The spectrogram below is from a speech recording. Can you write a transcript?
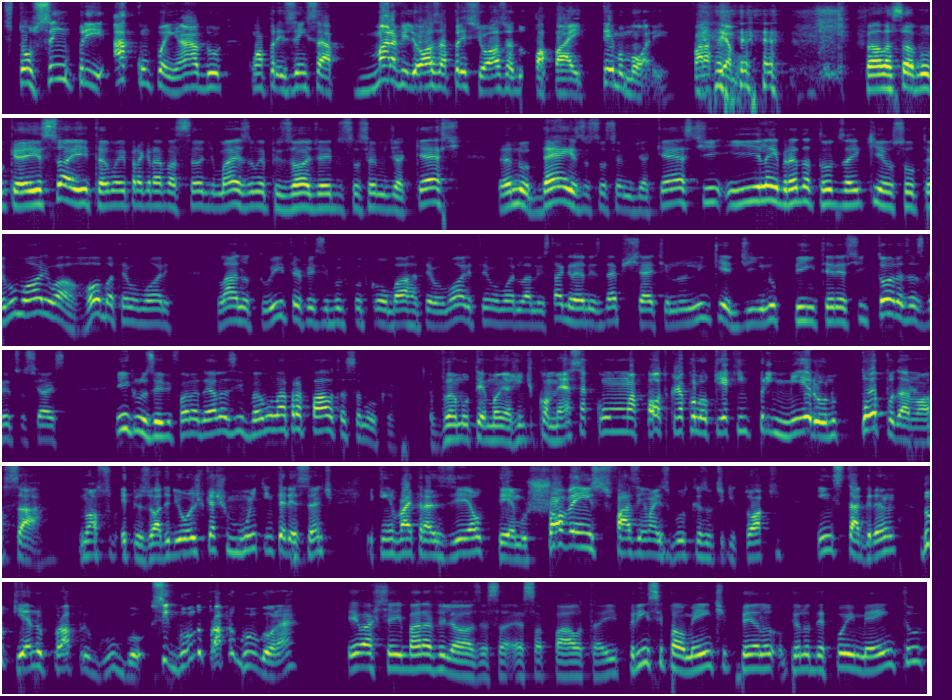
Estou sempre acompanhado com a presença maravilhosa, preciosa do papai Temo Mori. Fala, Temo. Fala Samuca, é isso aí, estamos aí para gravação de mais um episódio aí do Social Media Cast, ano 10 do Social Media Cast, e lembrando a todos aí que eu sou o Temo Mori, o arroba Temo Mori, lá no Twitter, facebook.com.br Temo Mori, Temo Mori lá no Instagram, no Snapchat, no LinkedIn, no Pinterest, em todas as redes sociais, inclusive fora delas, e vamos lá para a pauta, Samuca. Vamos, Temão, a gente começa com uma pauta que eu já coloquei aqui em primeiro, no topo da nossa nosso episódio de hoje, porque acho muito interessante. E quem vai trazer é o Temo. Jovens fazem mais buscas no TikTok, Instagram, do que no próprio Google. Segundo o próprio Google, né? Eu achei maravilhosa essa, essa pauta, e principalmente pelo, pelo depoimento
